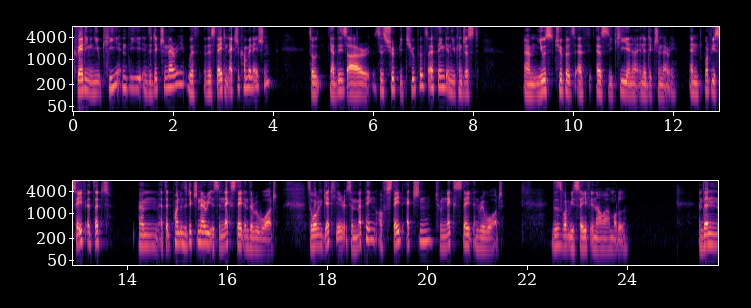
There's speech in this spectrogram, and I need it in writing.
creating a new key in the in the dictionary with the state and action combination. So yeah, these are this should be tuples, I think, and you can just um, use tuples as, as the key in a in a dictionary. And what we save at that um, at that point in the dictionary is the next state and the reward. So what we get here is a mapping of state action to next state and reward. This is what we save in our model. And then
